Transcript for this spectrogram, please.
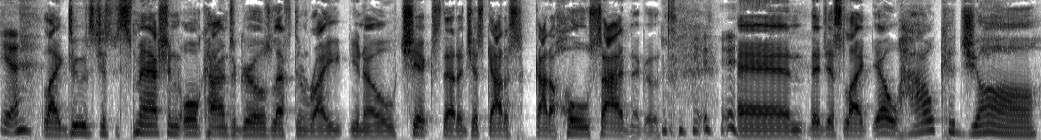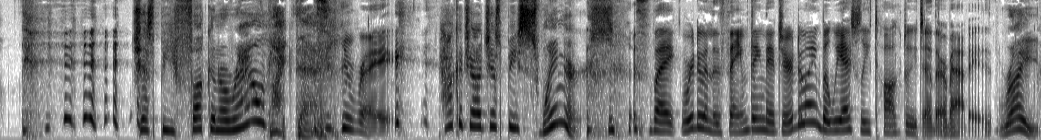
Yeah, Like dudes just smashing all kinds of girls left and right, you know, chicks that are just got a got a whole side nigga. and they're just like, "Yo, how could y'all just be fucking around like that? right. How could y'all just be swingers?" It's like we're doing the same thing that you're doing, but we actually talk to each other about it. right.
